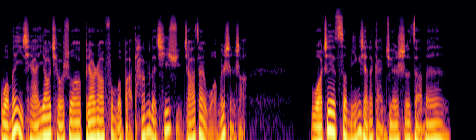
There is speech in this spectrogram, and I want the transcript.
我们以前要求说，不要让父母把他们的期许加在我们身上。我这次明显的感觉是，咱们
